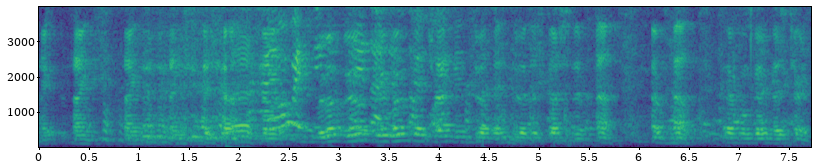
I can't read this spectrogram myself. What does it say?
Thank- Thanks, thanks, thanks. So- I always need We won't, we won't, we won't get dragged into, a- into a discussion about, about everyone going vegetarian.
